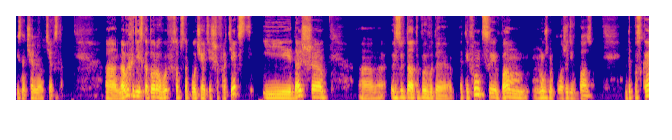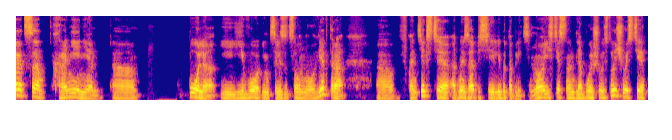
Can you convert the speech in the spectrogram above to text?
изначального текста. А, на выходе из которого вы, собственно, получаете шифротекст, и дальше а, результат вывода этой функции вам нужно положить в базу. Допускается хранение а, поля и его инициализационного вектора в контексте одной записи либо таблицы. Но, естественно, для большей устойчивости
